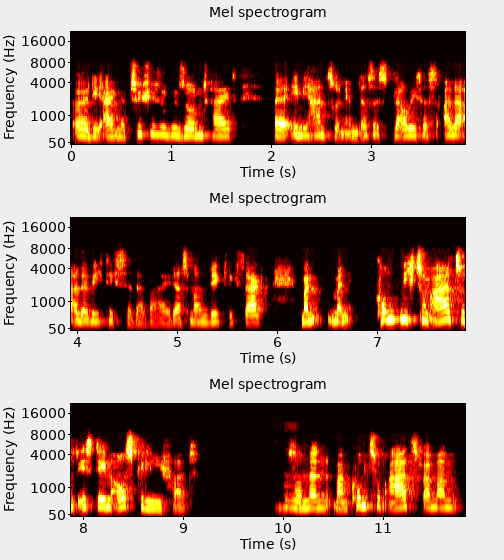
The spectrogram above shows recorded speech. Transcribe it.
äh, die eigene psychische Gesundheit äh, in die Hand zu nehmen. Das ist, glaube ich, das Aller, Allerwichtigste dabei, dass man wirklich sagt, man, man kommt nicht zum Arzt und ist dem ausgeliefert, mhm. sondern man kommt zum Arzt, weil man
